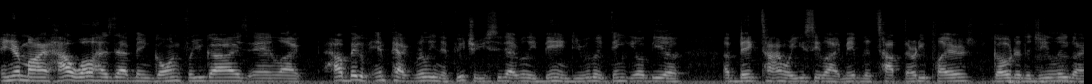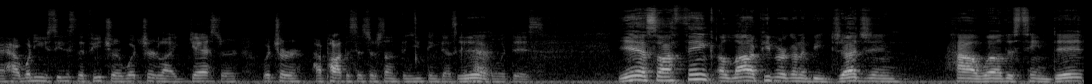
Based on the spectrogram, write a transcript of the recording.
In your mind, how well has that been going for you guys, and like how big of impact really in the future you see that really being? Do you really think it'll be a a big time where you see like maybe the top 30 players go to the G mm-hmm. League? Like, how what do you see this in the future? What's your like guess or what's your hypothesis or something you think that's gonna yeah. happen with this? Yeah, so I think a lot of people are gonna be judging how well this team did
